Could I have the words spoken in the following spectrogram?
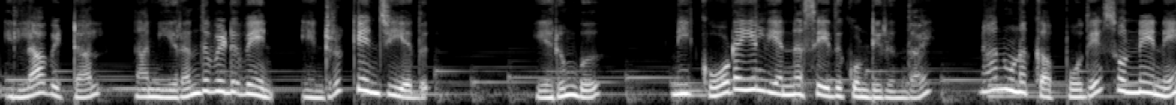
இல்லாவிட்டால் நான் இறந்து விடுவேன் என்று கெஞ்சியது. எறும்பு நீ கோடையில் என்ன செய்து கொண்டிருந்தாய்? நான் உனக்கு அப்போதே சொன்னேனே.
